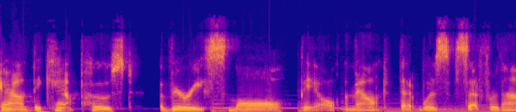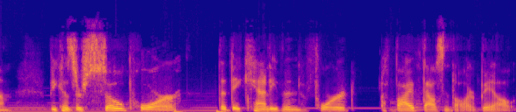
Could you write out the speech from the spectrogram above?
And they can't post a very small bail amount that was set for them because they're so poor that they can't even afford a $5,000 bail,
